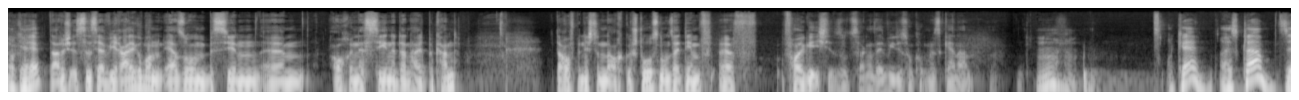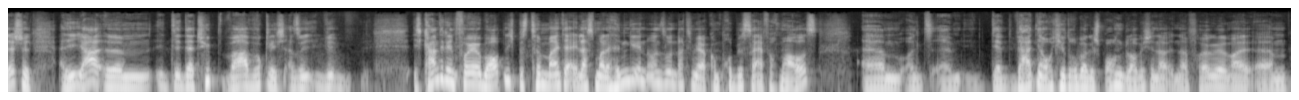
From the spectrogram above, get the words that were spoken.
Okay. Dadurch ist es ja viral geworden und er so ein bisschen ähm, auch in der Szene dann halt bekannt. Darauf bin ich dann auch gestoßen und seitdem äh, folge ich sozusagen seine Videos und gucke mir das gerne an. Okay, alles klar, sehr schön. Also, ja, ähm, der, der Typ war wirklich, also wir, ich kannte den vorher überhaupt nicht, bis Tim meinte, ey, lass mal da hingehen und so und dachte mir, ja komm, probier's da einfach mal aus. Ähm, und ähm, der, wir hatten ja auch hier drüber gesprochen, glaube ich, in der, in der Folge mal. Ähm,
